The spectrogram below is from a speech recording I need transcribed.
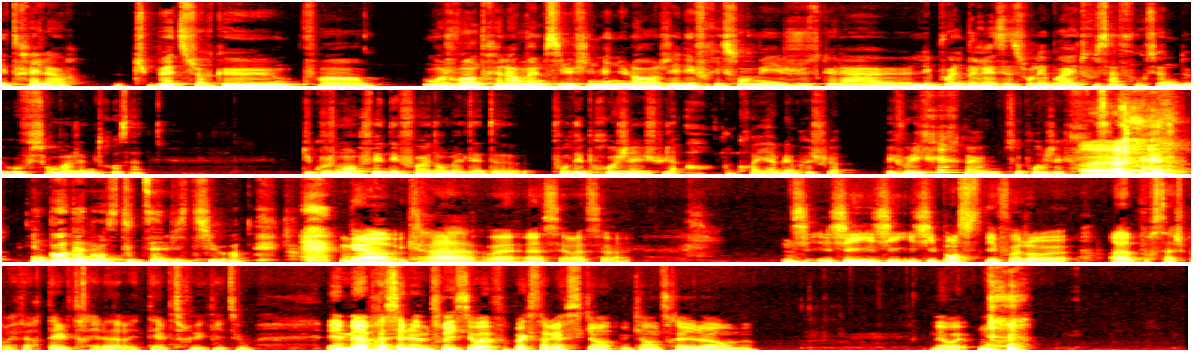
les trailers, tu peux être sûr que. Enfin, moi, je vois un trailer, même si le film est nul, hein, j'ai des frissons, mais jusque-là, euh, les poils dressés sur les bras et tout, ça fonctionne de ouf sur moi, j'aime trop ça. Du coup, je m'en fais des fois dans ma tête euh, pour des projets. Je suis là, oh, incroyable. Après, je suis là, il faut l'écrire quand même, ce projet. Ça peut être une bande-annonce toute sa vie, tu vois. grave, grave, ouais, c'est vrai, c'est vrai. J'y pense des fois, genre, euh, ah, pour ça, je pourrais faire tel trailer et tel truc et tout. Et, mais après, c'est le même truc, c'est vrai, faut pas que ça reste qu'un trailer. Mais ouais.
